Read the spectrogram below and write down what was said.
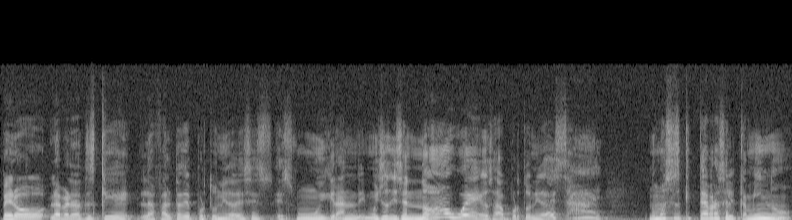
Pero la verdad es que la falta de oportunidades es, es muy grande. Muchos dicen, no, güey, o sea, oportunidades hay. Nomás es que te abras el camino.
